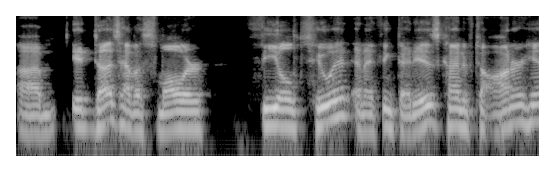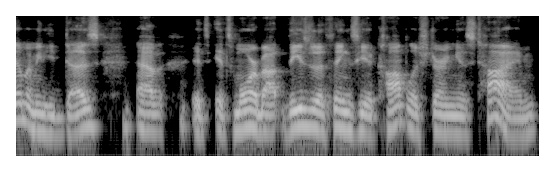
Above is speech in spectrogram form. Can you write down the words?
Um, it does have a smaller feel to it. And i think that is kind of to honor him. I mean he does have it's it's more about these are the things he accomplished during his time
